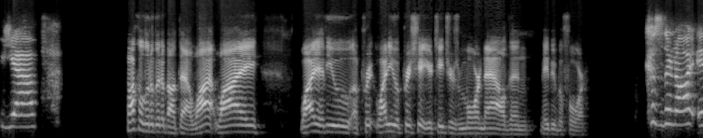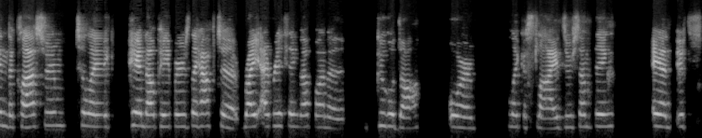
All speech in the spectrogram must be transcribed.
Yeah. Talk a little bit about that. Why why why have you why do you appreciate your teachers more now than maybe before? Cuz they're not in the classroom to like hand out papers. They have to write everything up on a Google Doc or like a slides or something and it's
